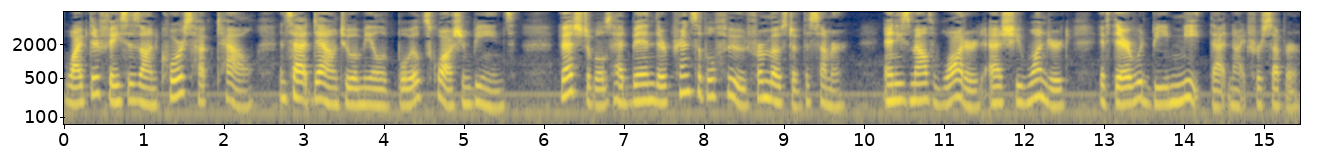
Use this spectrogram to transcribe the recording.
wiped their faces on coarse huck towel, and sat down to a meal of boiled squash and beans. Vegetables had been their principal food for most of the summer. Annie's mouth watered as she wondered if there would be meat that night for supper.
